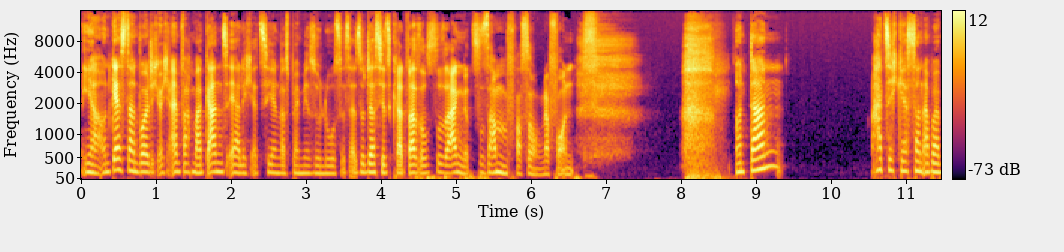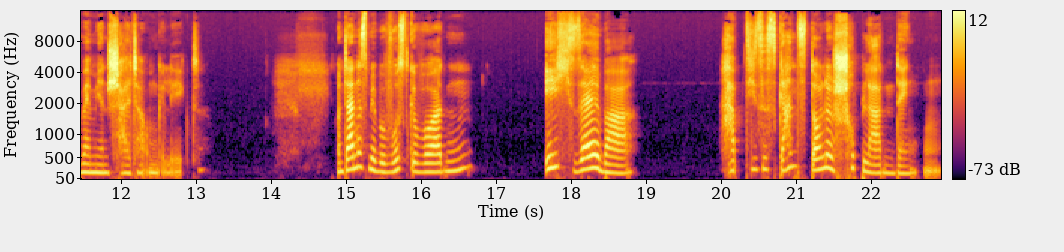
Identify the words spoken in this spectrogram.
Ja, und gestern wollte ich euch einfach mal ganz ehrlich erzählen, was bei mir so los ist. Also das jetzt gerade war sozusagen eine Zusammenfassung davon. Und dann hat sich gestern aber bei mir ein Schalter umgelegt. Und dann ist mir bewusst geworden, ich selber hab dieses ganz dolle Schubladendenken.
